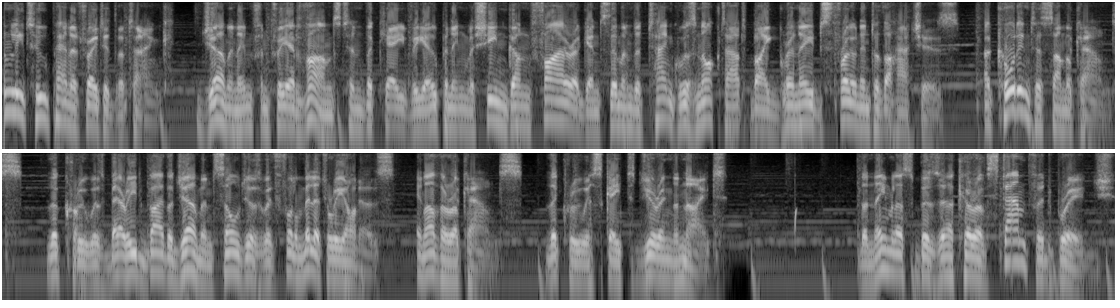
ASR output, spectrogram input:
only two penetrated the tank. German infantry advanced and the KV opening machine gun fire against them and the tank was knocked out by grenades thrown into the hatches. According to some accounts, the crew was buried by the German soldiers with full military honors. In other accounts, the crew escaped during the night the nameless berserker of Stamford Bridge.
